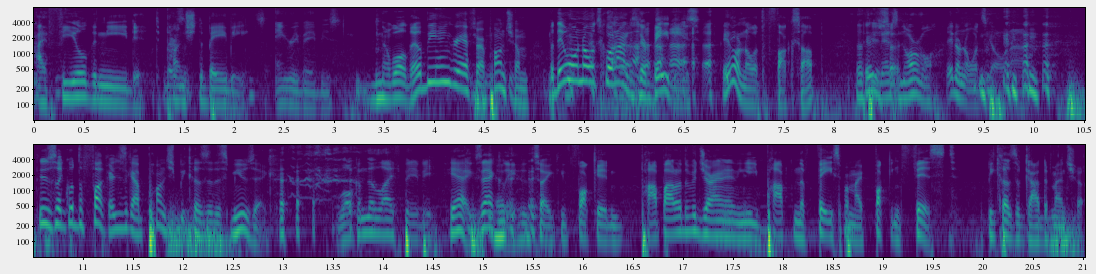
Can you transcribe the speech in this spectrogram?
I feel the need to punch the baby. Angry babies. No, well, they'll be angry after I punch them, but they won't know what's going on because they're babies. They don't know what the fuck's up. They're That's just, normal. They don't know what's going on. they're just like, what the fuck? I just got punched because of this music. Welcome to life, baby. Yeah, exactly. it's like you fucking pop out of the vagina and you get popped in the face by my fucking fist because of God dementia.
